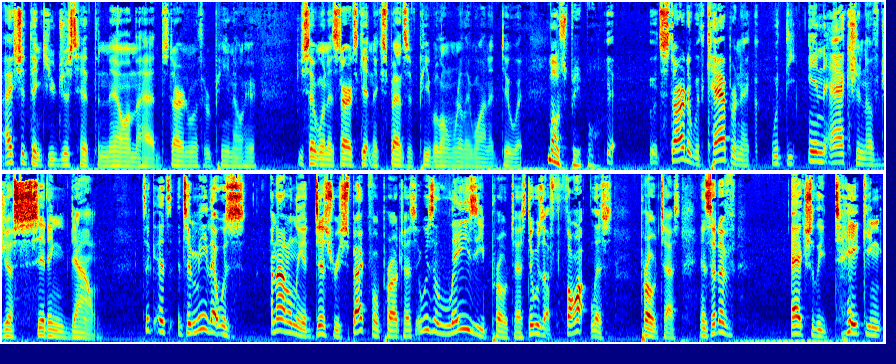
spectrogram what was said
I actually think you just hit the nail on the head, starting with Rapinoe here. You said when it starts getting expensive, people don't really want to do it. Most people. Yeah, it started with Kaepernick with the inaction of just sitting down. It's, like, it's to me that was not only a disrespectful protest, it was a lazy protest. It was a thoughtless protest. Instead of actually taking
